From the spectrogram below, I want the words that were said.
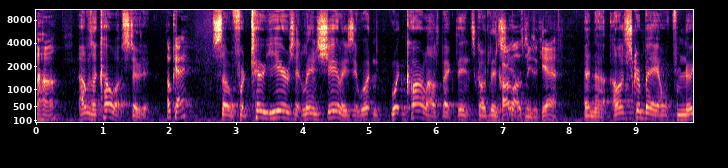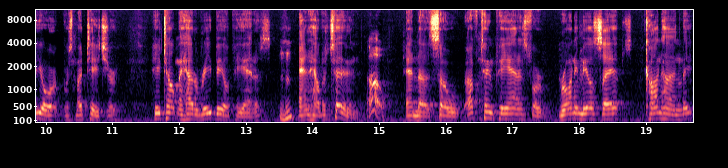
Uh huh. I was a co-op student. Okay. So for two years at Lynn Shealy's, it wasn't wasn't Carlisle's back then. It's called Lynn Carlisle's music, yeah. And uh, Oscar Bell from New York was my teacher. He taught me how to rebuild pianos Mm-hmm. and how to tune. Oh, And uh, so I've tuned pianos for Ronnie Millsaps, Con Hunley,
